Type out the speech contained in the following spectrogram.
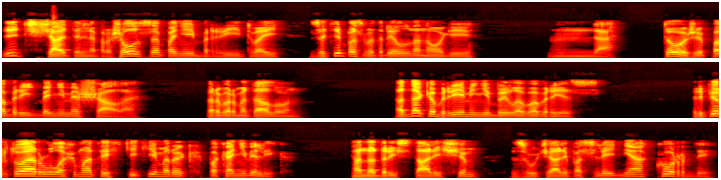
и тщательно прошелся по ней бритвой, затем посмотрел на ноги. — Да, тоже побрить бы не мешало, — пробормотал он. Однако времени было в обрез. Репертуар у лохматых кикиморок пока невелик, а над ристалищем звучали последние аккорды,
